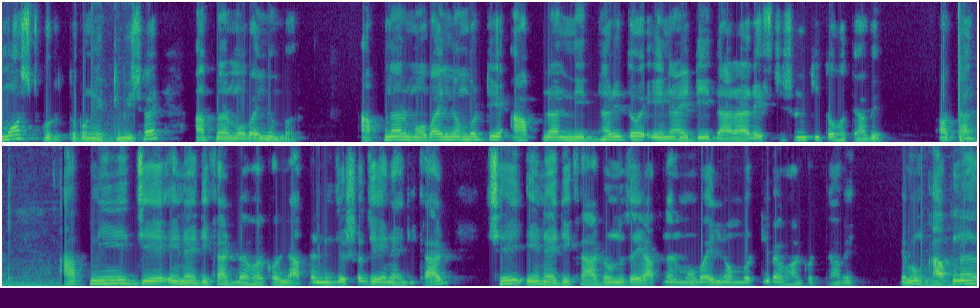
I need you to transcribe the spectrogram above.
মোস্ট গুরুত্বপূর্ণ একটি বিষয়, আপনার মোবাইল নম্বর। আপনার মোবাইল নম্বরটি আপনার নির্ধারিত এনআইডি দ্বারা রেজিস্ট্রেশনকৃত হতে হবে। অর্থাৎ আপনি যে এনআইডি কার্ড ব্যবহার করেন, আপনার নিজস্ব যে এনআইডি কার্ড সেই এনআইডি কার্ড অনুযায়ী আপনার মোবাইল নম্বরটি ব্যবহার করতে হবে এবং আপনার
